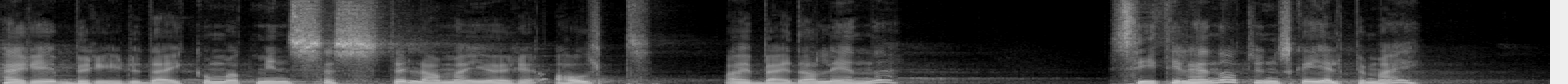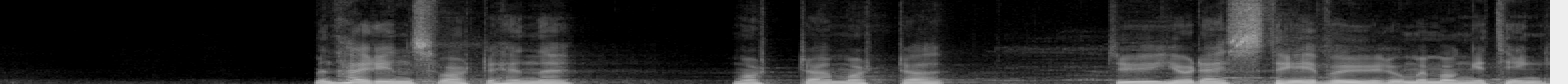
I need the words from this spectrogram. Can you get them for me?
Herre, bryr du deg ikke om at min søster lar meg gjøre alt arbeidet alene? Si til henne at hun skal hjelpe meg. Men Herren svarte henne, Martha, Martha, du gjør deg strev og uro med mange ting,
